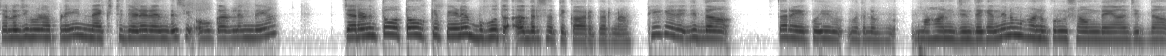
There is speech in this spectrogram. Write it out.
ਚਲੋ ਜੀ ਹੁਣ ਆਪਣੇ ਨੈਕਸਟ ਜਿਹੜੇ ਰਹਿੰਦੇ ਸੀ ਉਹ ਕਰ ਲੈਂਦੇ ਆ। ਚਰਨ ਧੋ ਧੋ ਕੇ ਪੀਣੇ ਬਹੁਤ ਆਦਰ ਸਤਿਕਾਰ ਕਰਨਾ। ਠੀਕ ਹੈ ਜੀ, ਜਿੱਦਾਂ ਘਰੇ ਕੋਈ ਮਤਲਬ ਮਹਾਨ ਜਿੰਦੇ ਕਹਿੰਦੇ ਨਾ ਮਹਾਨ ਪੁਰਸ਼ ਆਉਂਦੇ ਆ ਜਿੱਦਾਂ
